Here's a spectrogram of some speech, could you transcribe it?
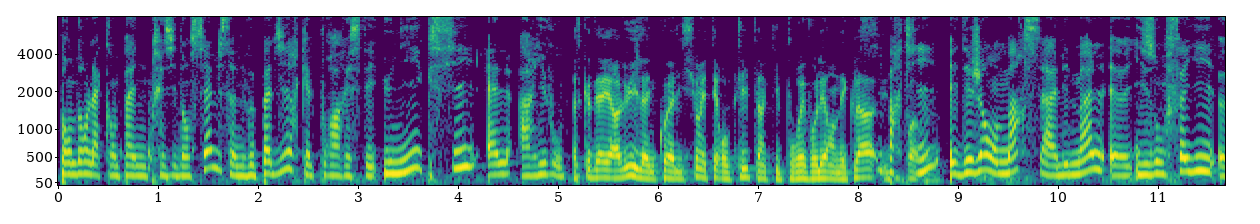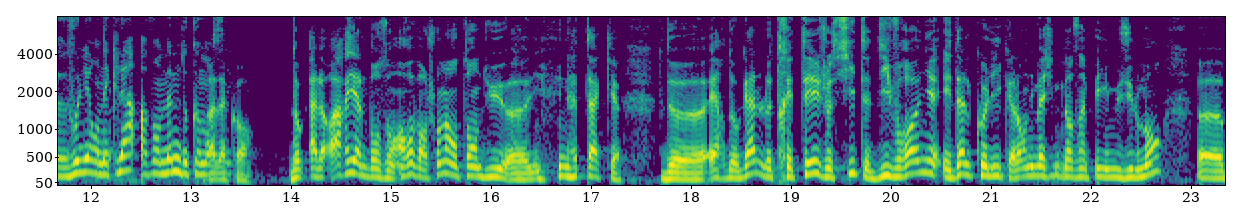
pendant la campagne présidentielle. Ça ne veut pas dire qu'elle pourra rester unie si elle arrive au. Parce que derrière lui, il a une coalition hétéroclite hein, qui pourrait voler en éclats. C'est parti. Et déjà en mars, ça allait mal. Euh, ils ont failli voler en éclats avant même de commencer. Ah d'accord. Alors, Ariane Bonzon, en revanche, on a entendu euh, une attaque de Erdogan, le traité, je cite, d'ivrogne et d'alcoolique. Alors, on imagine que dans un pays musulman, euh,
